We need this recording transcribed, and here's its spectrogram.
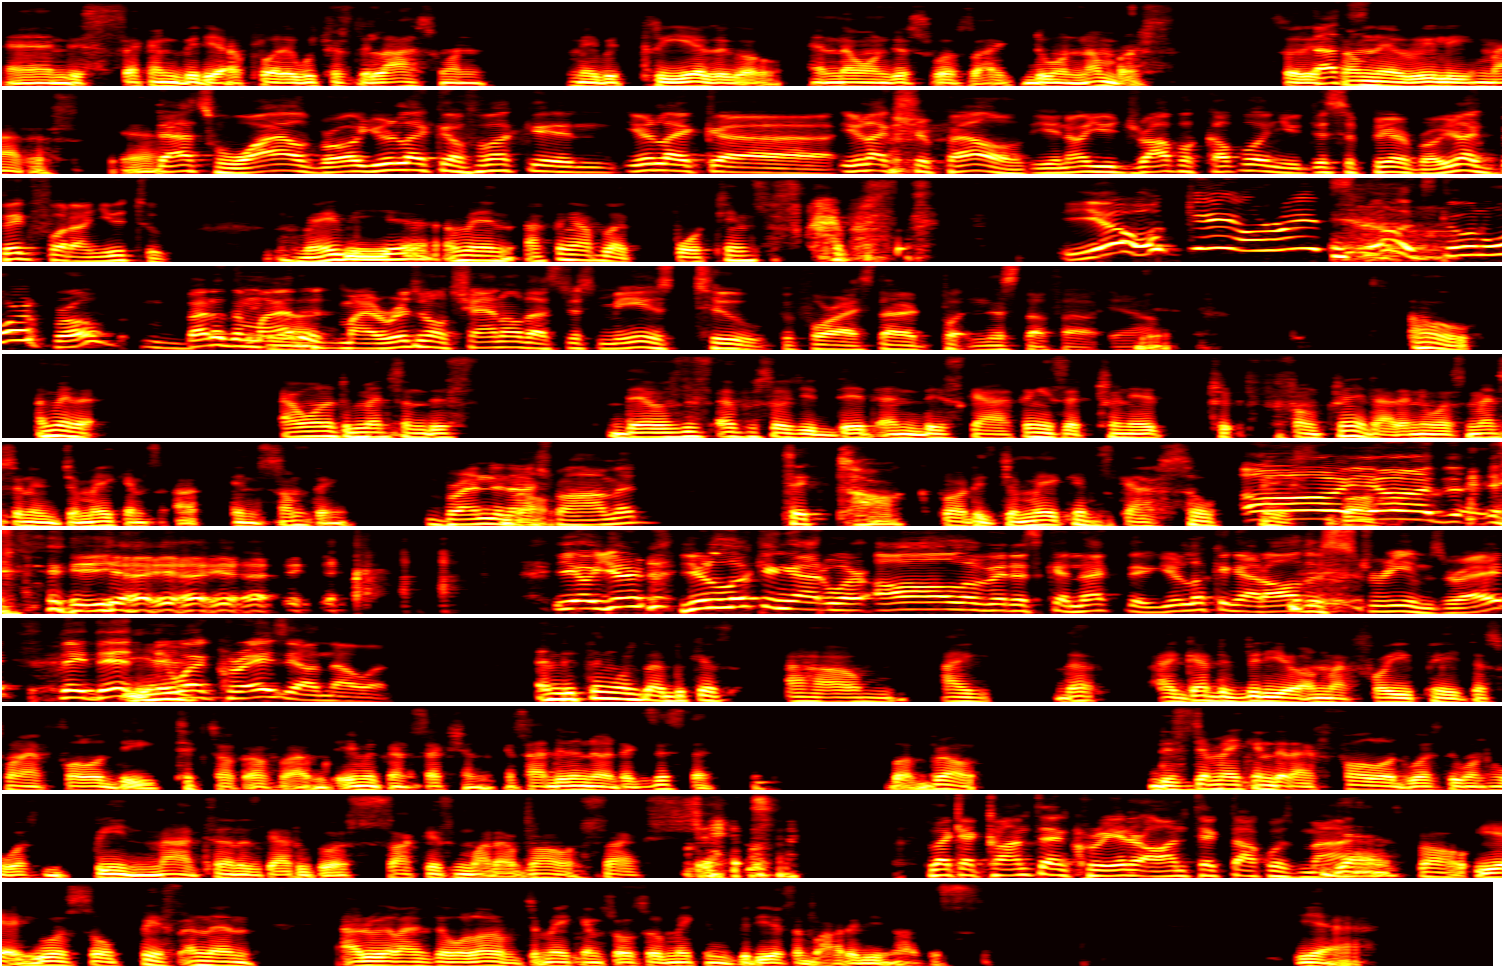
and the second video I uploaded, which was the last one, maybe three years ago, and that one just was like doing numbers. So the That's- thumbnail really matters. Yeah. That's wild, bro. You're like a fucking. You're like uh. You're like Chappelle. You know, you drop a couple and you disappear, bro. You're like Bigfoot on YouTube. Maybe, yeah. I mean, I think I have like 14 subscribers. yeah. okay, all right. Still, it's doing work, bro. Better than my Yeah. other my original channel. That's just me is two before I started putting this stuff out. You know. oh, I mean, I wanted to mention this. There was this episode you did, and this guy, I think he's a Trinidad from Trinidad, and he was mentioning Jamaicans uh, in something. Brendan No. Ash Mohammed. TikTok, bro, the Jamaicans got so pissed. Oh, yo, yeah, yeah, yeah, yeah. Yo, you're you're looking at where all of it is connecting. You're looking at all the streams, right? They did. They went crazy on that one. And the thing was that because um I that I got the video on my for you page just when I followed the TikTok of um, the immigrant section because I didn't know it existed. But bro, this Jamaican that I followed was the one who was being mad, telling this guy to go suck his mother. Bro, like, shit. Like a content creator on TikTok was mad. yes, bro. Yeah, he was so pissed. And then I realized there were a lot of Jamaicans also making videos about it. You know, just yeah.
